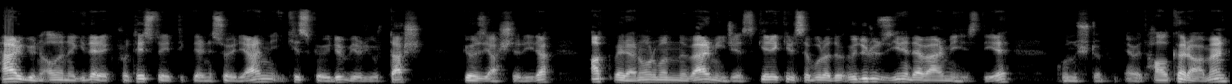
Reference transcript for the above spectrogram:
her gün alana giderek protesto ettiklerini söyleyen İkizköylü bir yurttaş gözyaşlarıyla Akbelen ormanını vermeyeceğiz, gerekirse burada ölürüz yine de vermeyiz diye konuştu. Evet halka rağmen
